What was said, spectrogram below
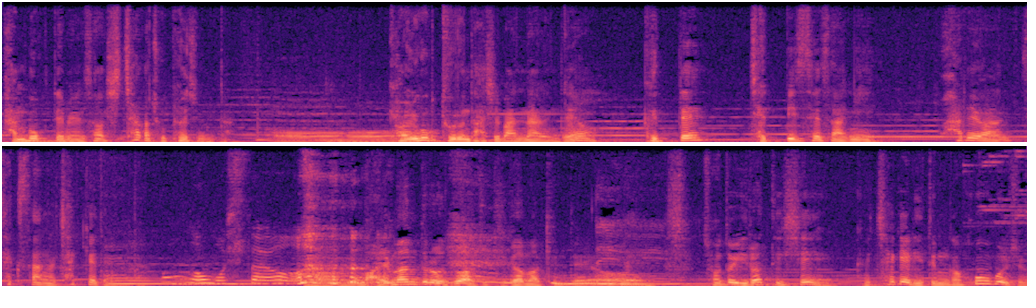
반복되면서 시차가 좁혀집니다. 오. 결국 둘은 다시 만나는데요. 그때 잿빛 세상이 화려한 색상을 찾게 됩니다. 어, 너무 멋있어요. 아, 말만 들어도 아주 기가 막힌데요. 네. 저도 이렇듯이 그 책의 리듬과 호흡을 좀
